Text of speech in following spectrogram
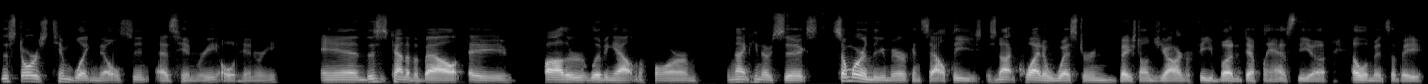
this stars Tim Blake Nelson as Henry, Old Henry, and this is kind of about a father living out on the farm in 1906, somewhere in the American Southeast. It's not quite a Western based on geography, but it definitely has the uh, elements of a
